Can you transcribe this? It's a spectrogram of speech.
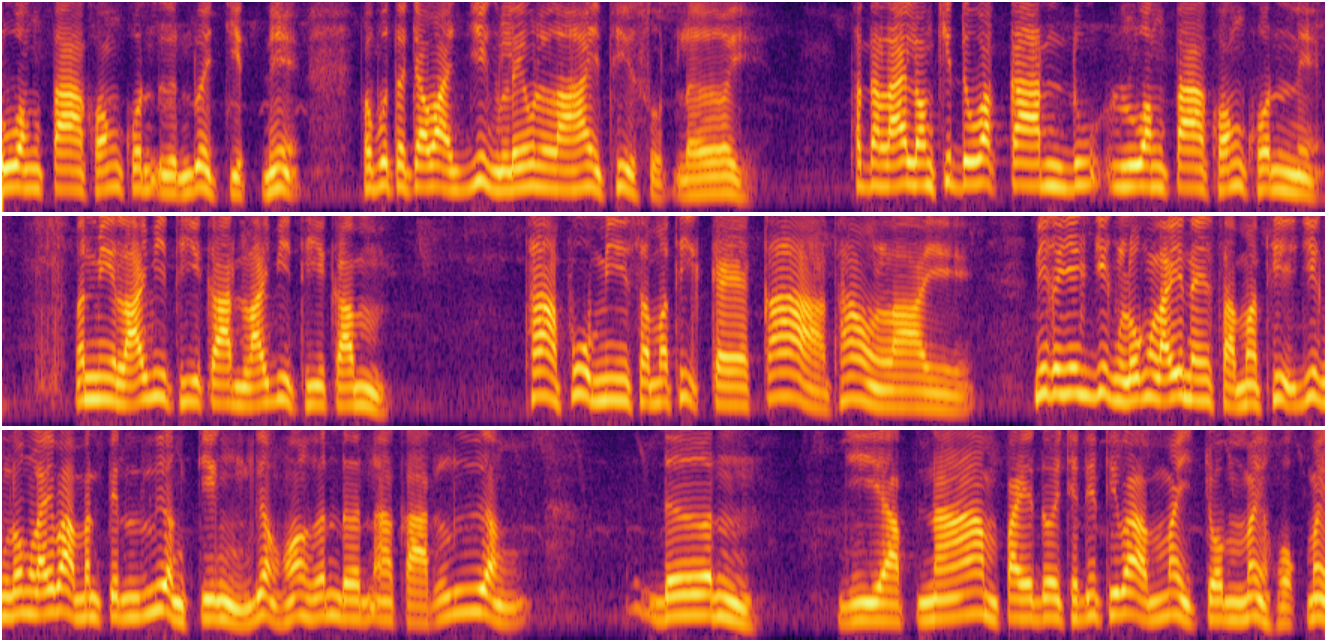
ลวงตาของคนอื่นด้วยจิตนี่ ระพุทธเจ้าว่ายิ่งเลวร้ายที่สุดเลยท่านทั้งหลายลองคิดดูว่าการดูลวงตาของคนเนี่ยมันมีหลายวิธีการหลายวิธีกรรม ถ้าผู้มีสมาธิแก่กล้าเท่าไรนี่ก็ยิ่งยิ่งหลงไหลในสมาธิยิ่งหลงไหลว่ามันเป็นเรื่องจริง เรื่องหอเหินเดินอากาศเรื่องเดิน เหยียบน้ำไปโดยชนิดที่ว่าไม่จมไม่หกไม่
